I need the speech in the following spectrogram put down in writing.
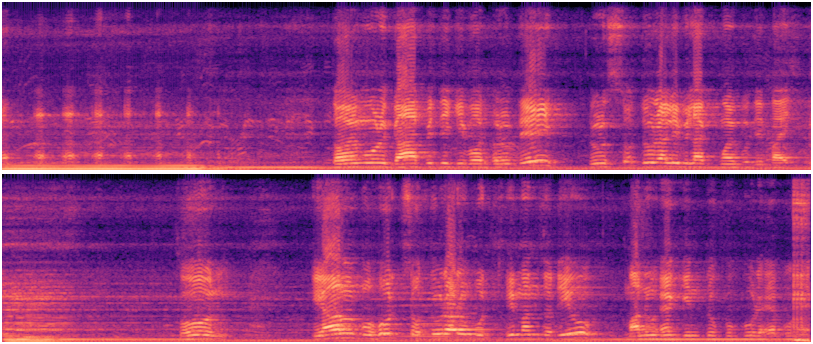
তই মোৰ গা পিটিকিব ধৰোঁতেই তোৰ চতুৰালিবিলাক মই বুজি পাইছোঁ। শুন শিয়াল বহুত চতুৰ আৰু বুদ্ধিমান যদিও মানুহে কিন্তু কুকুৰহে পোহে।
